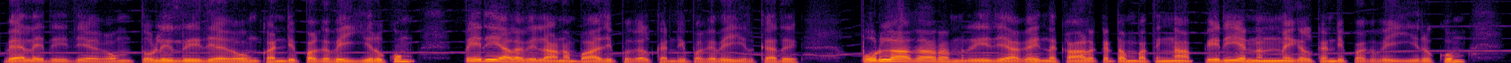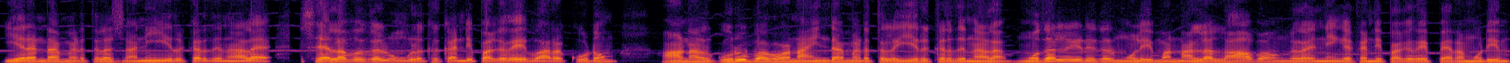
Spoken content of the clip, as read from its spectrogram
வேலை ரீதியாகவும் தொழில் ரீதியாகவும் கண்டிப்பாகவே இருக்கும். பெரிய அளவிலான பாதிப்புகள் கண்டிப்பாகவே இருக்காது. பொருளாதாரம் ரீதியாக இந்த காலகட்டம் பார்த்திங்கன்னா பெரிய நன்மைகள் கண்டிப்பாகவே இருக்கும். இரண்டாம் இடத்துல சனி இருக்கிறதுனால செலவுகள் உங்களுக்கு கண்டிப்பாகவே வரக்கூடும். ஆனால் குரு பகவான் ஐந்தாம் இடத்துல இருக்கிறதுனால முதலீடுகள் மூலியமாக நல்ல லாபங்களை நீங்கள் கண்டிப்பாகவே பெற முடியும்.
